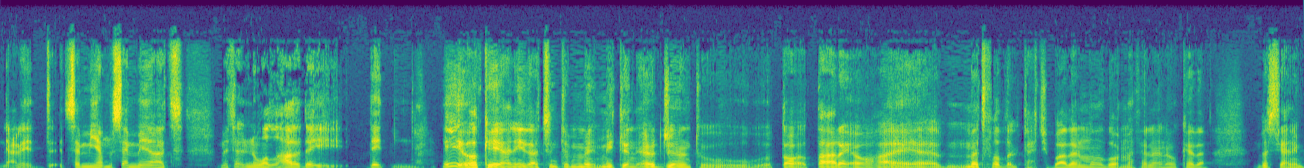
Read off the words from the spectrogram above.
يعني تسميها مسميات. مثل إنه والله هذا دي, دي اي أوكي. يعني إذا كنت meeting urgent وطارئ أو هاي ما تفضل تحكي بهذا الموضوع مثلا أو كذا. بس يعني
